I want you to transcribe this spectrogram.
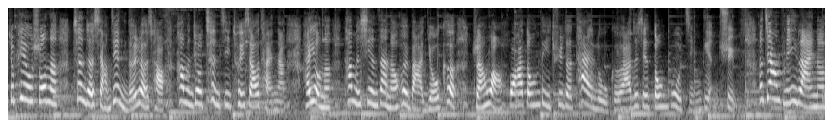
就譬如说呢，趁着想见你的热潮，他们就趁机推销台南。还有呢，他们现在呢会把游客转往花东地区的太鲁阁啊这些东部景点去。那这样子一来呢，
